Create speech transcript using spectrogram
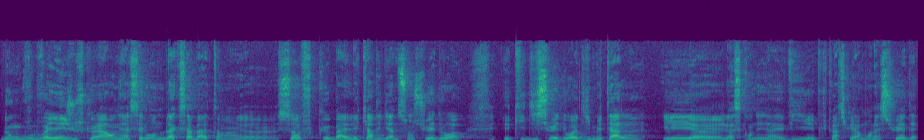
Donc vous le voyez, jusque-là, on est assez loin de Black Sabbath. Hein, euh, sauf que bah, les Cardigans sont suédois. Et qui dit suédois dit métal. Et euh, la Scandinavie, et plus particulièrement la Suède,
